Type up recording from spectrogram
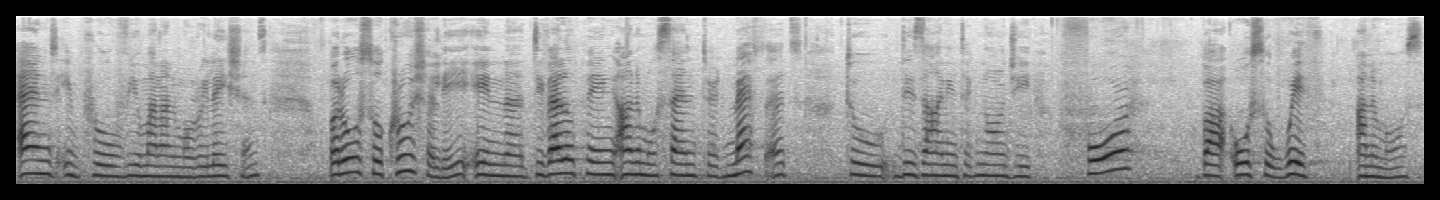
and improve human-animal relations, but also crucially in uh, developing animal-centered methods to designing technology for but also with animals.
